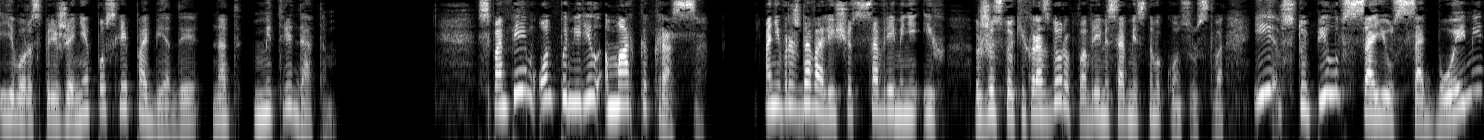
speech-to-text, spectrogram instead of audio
его распоряжение после победы над Митридатом. С Помпеем он помирил Марка Красса. Они враждовали еще со времени их жестоких раздоров во время совместного консульства и вступил в союз с обоими,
